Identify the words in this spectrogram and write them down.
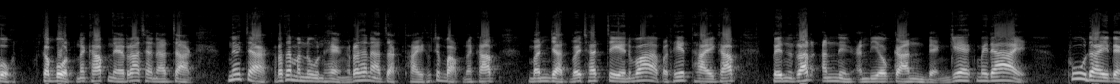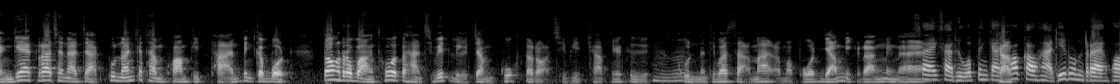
บฏกบฏนะครับในราชอาณาจักร เนื่องจากรัฐธรรมนูญแห่งราชอาณาจักรไทยทุกฉบับนะครับ บัญญัติไว้ชัดเจนว่าประเทศไทยครับ เป็นรัฐอันหนึ่งอันเดียวกันแบ่งแยกไม่ได้ ผู้ใดแบ่งแยกราชอาณาจักรผู้นั้นกระทำความผิดฐานเป็นกบฏ ต้องระวังโทษประหารชีวิต หรือจำคุกตลอดชีวิตครับนี่ก็คืออคุณนันทิวัฒน์สามารถออกมาโพสต์ย้ำอีกครั้งหนึ่งนะฮะ ใช่ค่ะ ถือว่าเป็นการครับ ข้อกล่าวหาที่รุนแรงพอ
